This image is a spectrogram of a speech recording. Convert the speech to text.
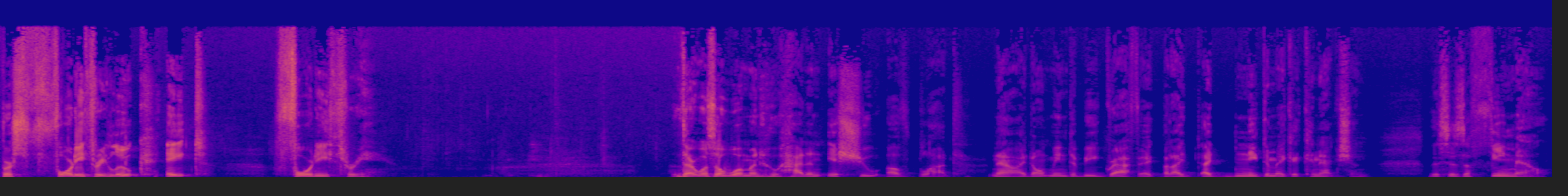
Verse 43, Luke 8 43. There was a woman who had an issue of blood. Now, I don't mean to be graphic, but I, I need to make a connection. This is a female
